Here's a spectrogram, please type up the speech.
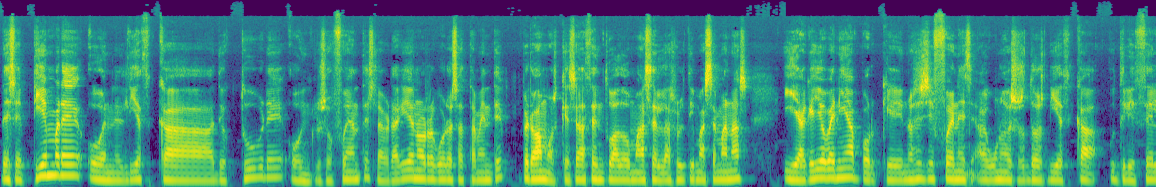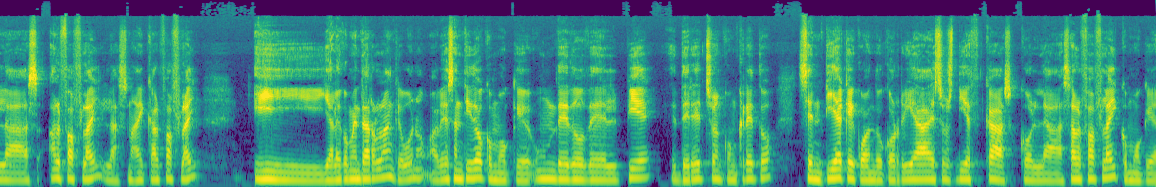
de septiembre o en el 10K de octubre o incluso fue antes, la verdad que ya no recuerdo exactamente, pero vamos, que se ha acentuado más en las últimas semanas y aquello venía porque no sé si fue en alguno de esos dos 10K, utilicé las Alpha Fly, las Nike Alpha Fly y ya le comenté a Roland que, bueno, había sentido como que un dedo del pie, derecho en concreto, sentía que cuando corría esos 10K con las Alpha Fly, como que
